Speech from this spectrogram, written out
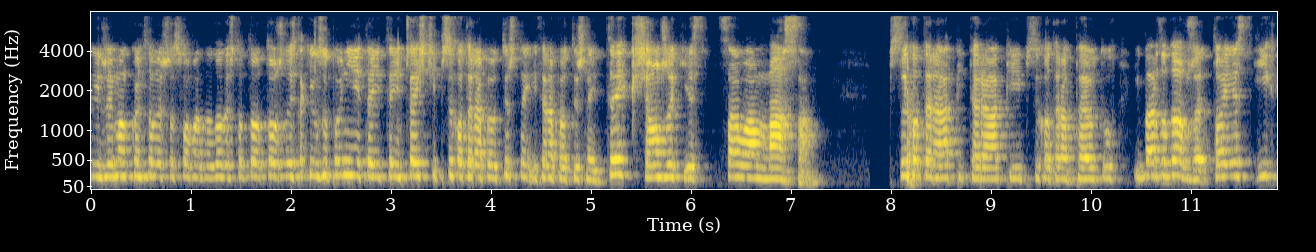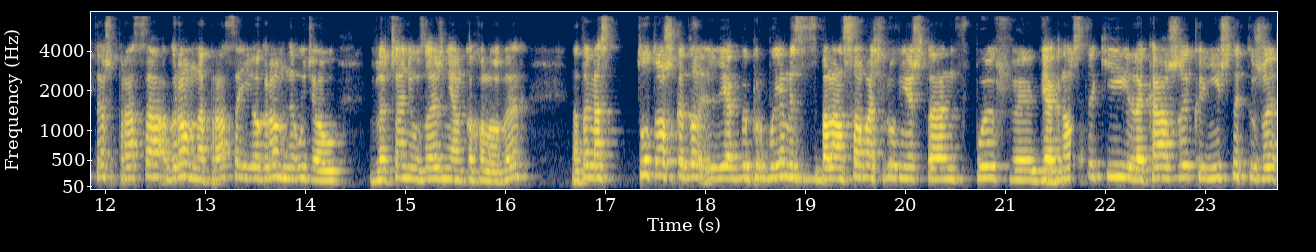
jeżeli mam końcowe jeszcze słowa dodać, to, to, to, że to jest takie uzupełnienie tej, tej części psychoterapeutycznej i terapeutycznej. Tych książek jest cała masa psychoterapii, terapii, psychoterapeutów i bardzo dobrze. To jest ich też praca, ogromna praca i ogromny udział w leczeniu uzależnień alkoholowych. Natomiast tu troszkę do, jakby próbujemy zbalansować również ten wpływ y, diagnostyki, lekarzy klinicznych, którzy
